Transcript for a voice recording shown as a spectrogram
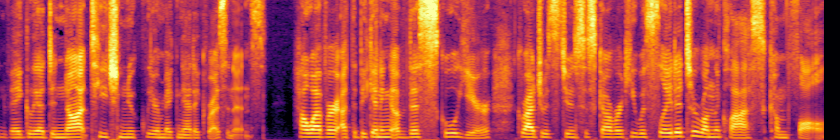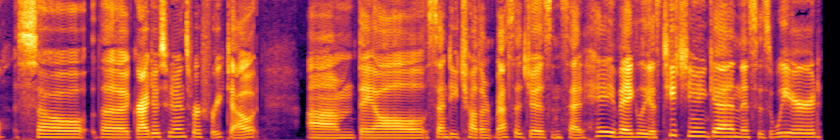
and Veglia did not teach nuclear magnetic resonance. However, at the beginning of this school year, graduate students discovered he was slated to run the class come fall. So the graduate students were freaked out. Um, they all sent each other messages and said, Hey, Veglia is teaching again. This is weird.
